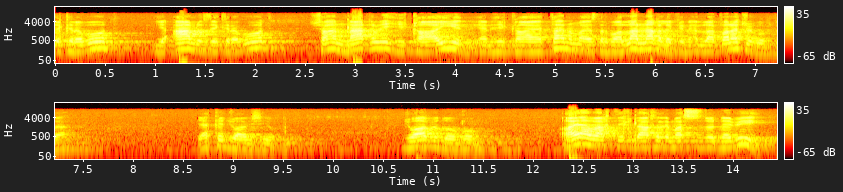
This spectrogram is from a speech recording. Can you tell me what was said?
ذكر بود يا أمر ذكر بود شان نقل حكاين يعني حكاية ما يسترب الله نقل كن الله تعالى شو قفتا يا كي جواب شيء جواب دوم آیا وقتی که داخل مسجد النبی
